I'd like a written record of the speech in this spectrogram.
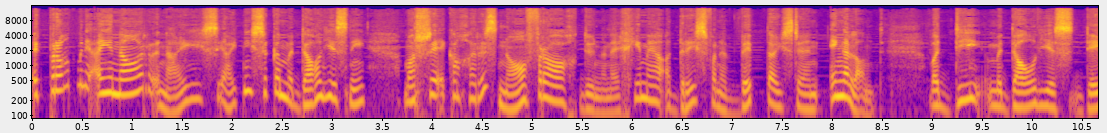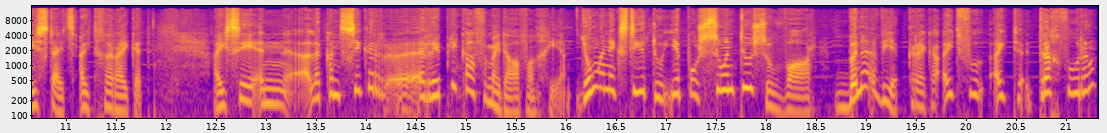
Ek praat met die eienaar en hy sê hy het nie sulke medaljes nie, maar sê ek kan gerus navraag doen en hy gee my 'n adres van 'n webtuiste in Engeland wat die medaljes destyds uitgereik het. Hy sê en hulle kan seker eh, 'n uh, replika vir my daarvan gee. Jong en ek stuur toe e-pos soontoe so waar binne 'n week kry ek 'n uitvoer uit terugvoering,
